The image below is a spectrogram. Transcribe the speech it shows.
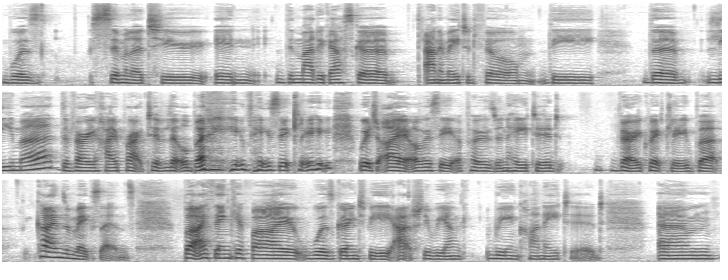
was similar to in the Madagascar animated film, the the lemur, the very hyperactive little bunny, basically, which I obviously opposed and hated very quickly, but kind of makes sense. But I think if I was going to be actually re- reincarnated, um,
